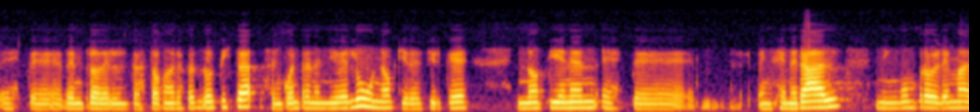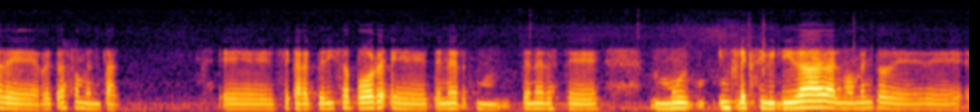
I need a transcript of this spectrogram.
este, dentro del trastorno del espectro autista se encuentra en el nivel 1, quiere decir que no tienen este, en general ningún problema de retraso mental. Eh, se caracteriza por eh, tener, tener este, muy, inflexibilidad al momento de,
